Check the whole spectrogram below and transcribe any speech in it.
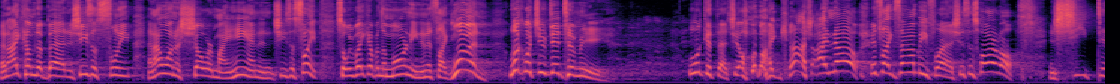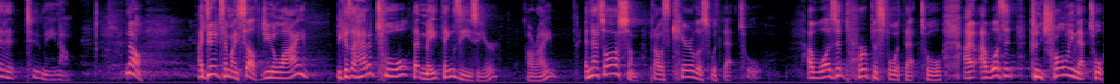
And I come to bed and she's asleep and I want to show her my hand and she's asleep. So we wake up in the morning and it's like, woman, look what you did to me. Look at that. She, oh my gosh, I know. It's like zombie flesh. This is horrible. And she did it to me. No, no, I did it to myself. Do you know why? Because I had a tool that made things easier, all right? And that's awesome. But I was careless with that tool. I wasn't purposeful with that tool. I, I wasn't controlling that tool.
